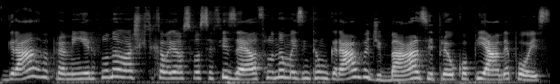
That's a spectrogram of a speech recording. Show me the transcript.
grava pra mim. Ele falou, não, eu acho que fica legal se você fizer. Ela falou, não, mas então grava de base pra eu copiar depois.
